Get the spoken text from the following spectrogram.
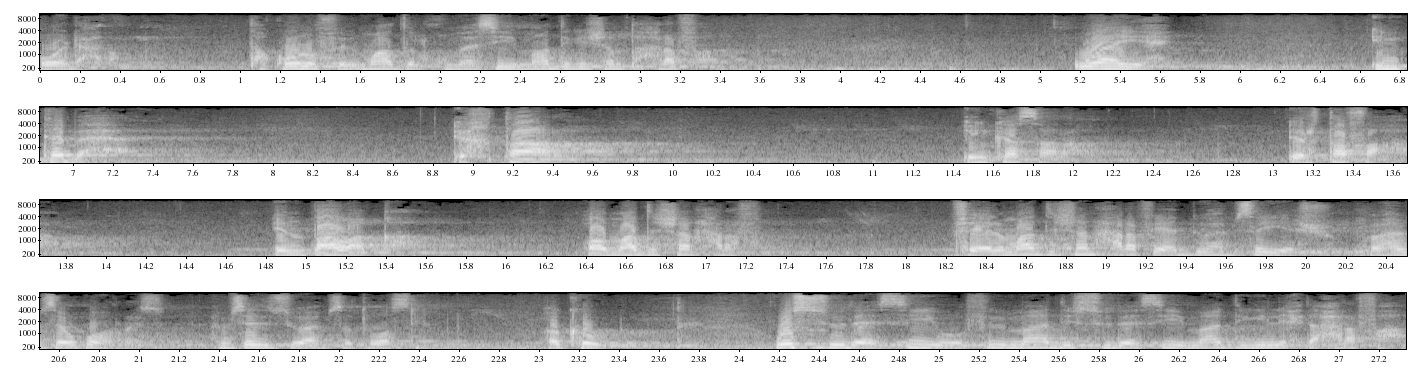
oo way dhacdo. Takuunu fi lmaadi alkhumaasiy maadigii shanta xaraf ah waayahay intabaha ikhtaara inkasara irtafaca inalaqa waa maadi shan xaraf ficil maadi shan xaraf hadduu hamse yeesho oo hamse ugu horeyso hamsadiisu waa hamsatu wasli waa kow wاsudaasiyi wa fi lmaadi sudaasiyi maadigii lixda xarafaha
